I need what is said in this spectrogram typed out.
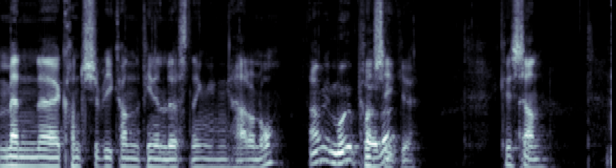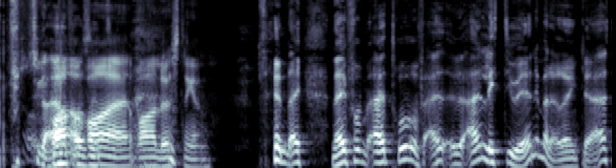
Men uh, kanskje vi kan finne en løsning her og nå? Ja, vi må jo prøve. Kanskje ikke. Kristian, hva, hva, hva er løsningen? Nei, nei, for jeg tror jeg, jeg er litt uenig med dere, egentlig. Jeg,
